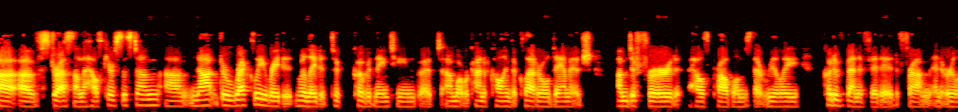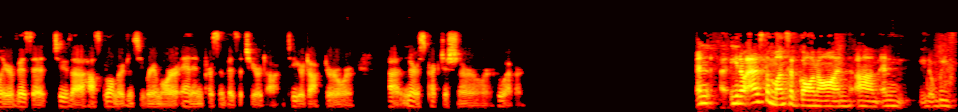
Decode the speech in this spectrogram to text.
uh, of stress on the healthcare system, um, not directly rated, related to COVID 19, but um, what we're kind of calling the collateral damage, um, deferred health problems that really could have benefited from an earlier visit to the hospital emergency room or an in-person visit to your doc- to your doctor or nurse practitioner or whoever. And you know, as the months have gone on, um, and you know, we've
